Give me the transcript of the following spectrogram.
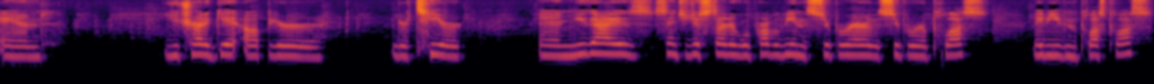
and you try to get up your your tier. And you guys, since you just started, will probably be in the super rare, the super rare plus, maybe even the plus plus.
